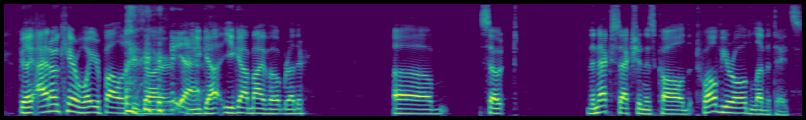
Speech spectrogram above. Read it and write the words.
Be like, I don't care what your policies are. Yeah. You got you got my vote, brother. Um so t- the next section is called 12 year old levitates.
